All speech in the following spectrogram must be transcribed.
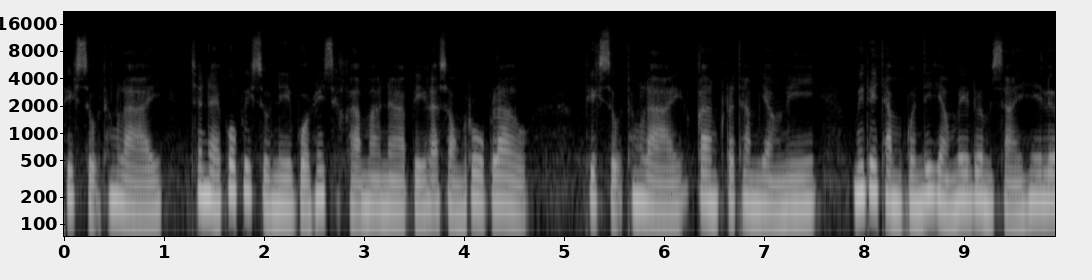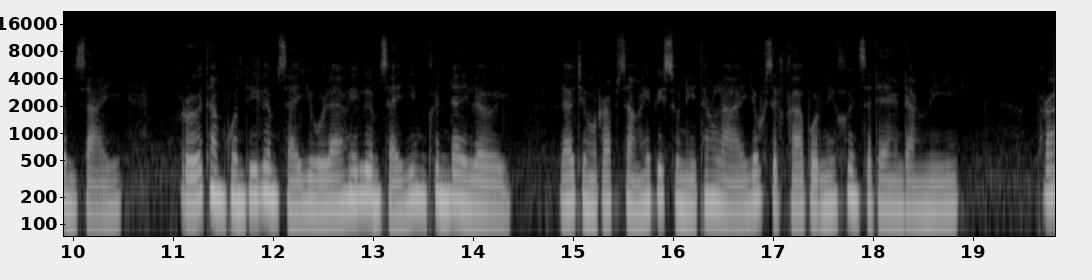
ภิกษุทั้งหลายฉะไหนพวกภิกษุณีบวชให้สิกขามานาปีละสองรูปเล่า ภิกษุทั้งหลายการกระทำอย่างนี้ไม่ได้ทำคนที่ยังไม่เลื่อมใสให้เลื่อมใส หรือทำคนที่เลื่อมใสอยู่แล้วให้เลื่อมใสยิ่งขึ้นได้เลย แล้วจึงรับสั่งให้ภิกษุณีทั้งหลายยกสิกขาบทนี้ขึ้นแสดงดังนี้ พระ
